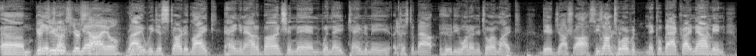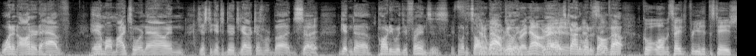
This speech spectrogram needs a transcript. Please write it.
um, Good dude, Josh- your yeah, style. right? We just started like hanging out a bunch, and then when they came to me uh, Yeah. just about who do you want on your tour, I'm like, dude, Josh Ross. He's on No-brainer. tour with Nickelback right now. I mean, what an honor to have him on my tour now, and just to get to do it together because we're buds. So, Right. getting to party with your friends is what it's all about, really. right now, Yeah, right? it's kind of At what it's all time. about. Cool. Well, I'm excited for you to hit the stage.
